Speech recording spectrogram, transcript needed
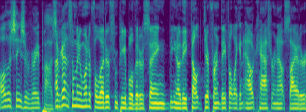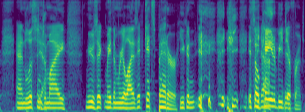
All those things are very positive. I've gotten so many wonderful letters from people that are saying, you know, they felt different, they felt like an outcast or an outsider, and listening Yeah. to my music made them realize it gets better. You can, it's okay Yeah. to be different.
